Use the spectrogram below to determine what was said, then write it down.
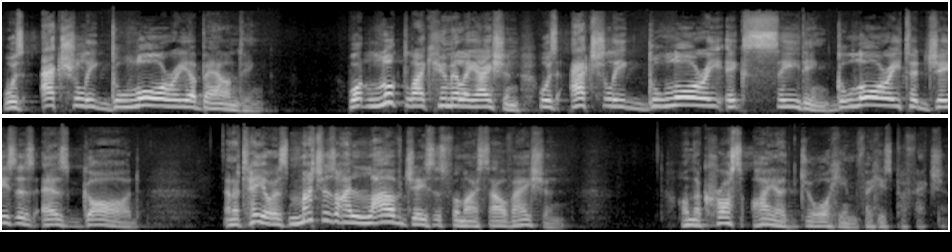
was actually glory abounding. What looked like humiliation was actually glory exceeding, glory to Jesus as God. And I tell you, as much as I love Jesus for my salvation, on the cross I adore him for his perfection.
